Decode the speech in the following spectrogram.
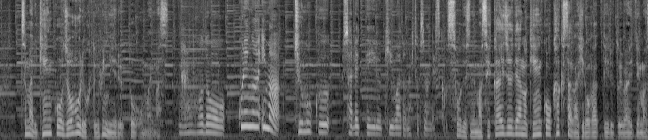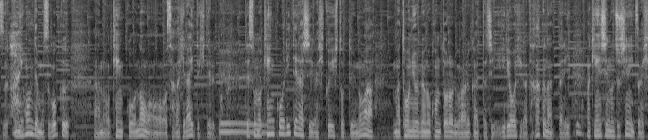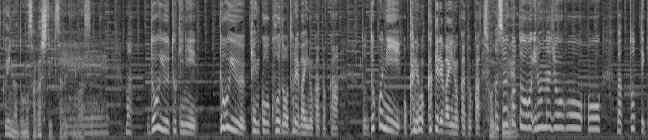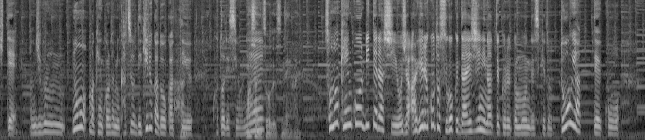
つまり健康情報力というふうに言えると思います。なるほど。これが今注目されているキーワードの一つなんですか？そうですね、まあ、世界中であの健康格差が広がっていると言われています、はい、日本でもすごくあの健康の差が開いてきていると。でその健康リテラシーが低い人というのはまあ、糖尿病のコントロールが悪かったし医療費が高くなったり、うん、まあ、検診の受診率が低いなどの差が指摘されています、まあ、どういう時にどういう健康行動を取ればいいのかとかとどこにお金をかければいいのかとかそう、ね,、まあ、そういうことをいろんな情報を、まあ、取ってきてあの自分の、まあ、健康のために活用できるかどうかっていうことですよね。はい、まさにそうですね、はい。その健康リテラシーをじゃあ上げることすごく大事になってくると思うんですけどどうやってこ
